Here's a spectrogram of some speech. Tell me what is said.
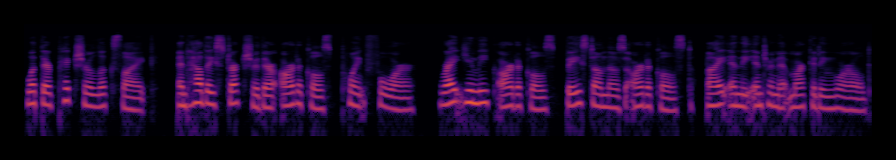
what their picture looks like, and how they structure their articles. Point 4. Write unique articles based on those articles. I in the internet marketing world,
